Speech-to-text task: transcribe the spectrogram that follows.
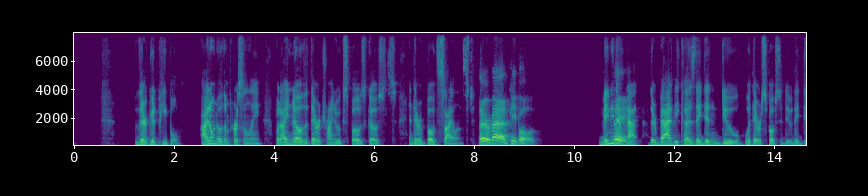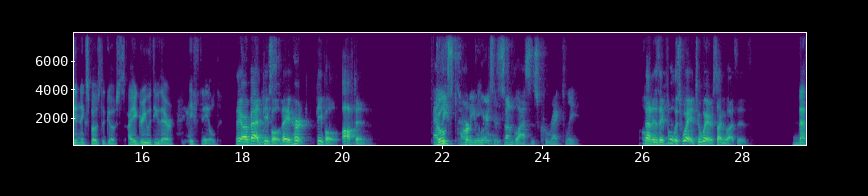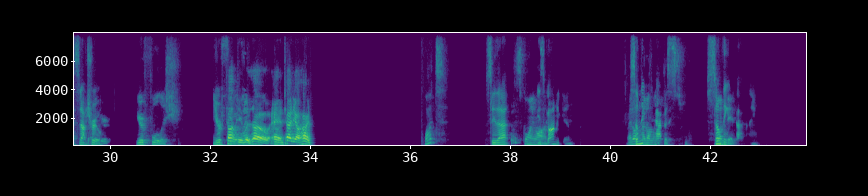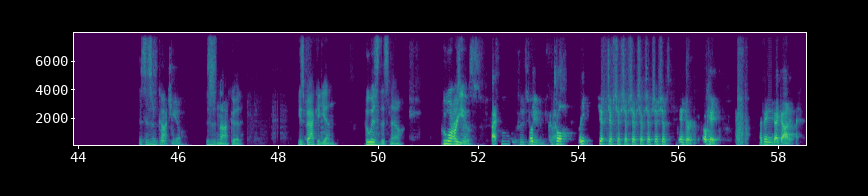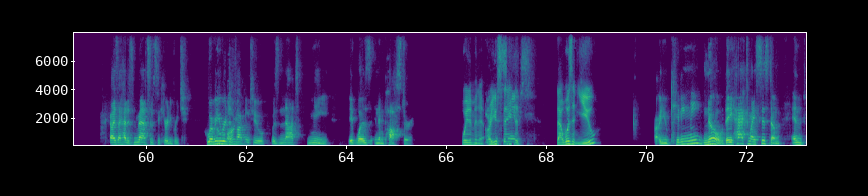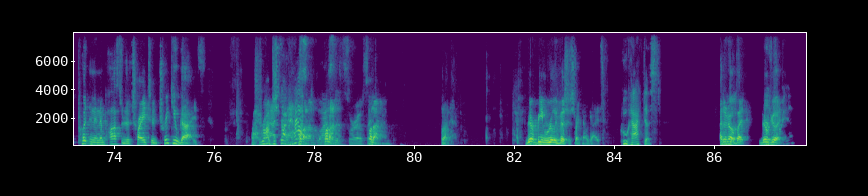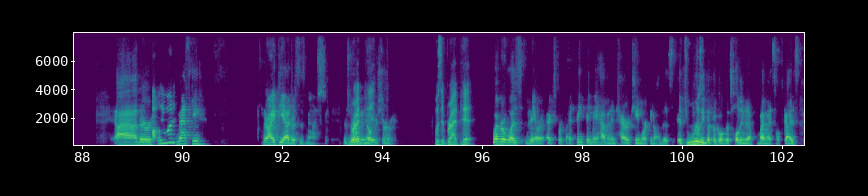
They're good people. I don't know them personally, but I know that they were trying to expose ghosts and they were both silenced. They're bad people. Maybe they're bad. They're bad because they didn't do what they were supposed to do. They didn't expose the ghosts. I agree with you there. They failed. They are bad people. They hurt people often. At Ghosts least Tommy wears his sunglasses correctly. That Oh, is a man. foolish way to wear sunglasses. That's not true. You're, you're foolish. You're Tommy foolish. Wiseau and Tonya Harding. What? See that? What is going on? He's gone again. I don't, I Something's don't like happening. this. Something is happening. This This isn't is good, not good. Gio. This is not good. He's back again. Who is this now? Who What are is you? this? I- Who, who do we even trust? Control. Lead. Shift, shift, shift, shift, shift, shift, shift, shift, shift. Enter. Okay. I think I got it. Guys, I had this massive security breach. Whoever you were are just you? talking to was not me. It was an imposter. Wait a minute. Are You're you the saying that that wasn't you? Are you kidding me? No, they hacked my system and put in an imposter to try to trick you guys. Rob just got Hold hacked. on, Hold. Sunglasses were upside Hold down. Hold on. They're being really vicious right now, guys. Who hacked us? I don't know, but they're North good. Korea? Ah, they're Hollywood? masking. Their IP address is masked. There's no way Brad to know for sure. Was it Brad Pitt? Whoever it was, they are experts. I think they may have an entire team working on this. It's really difficult just holding it up by myself, guys.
